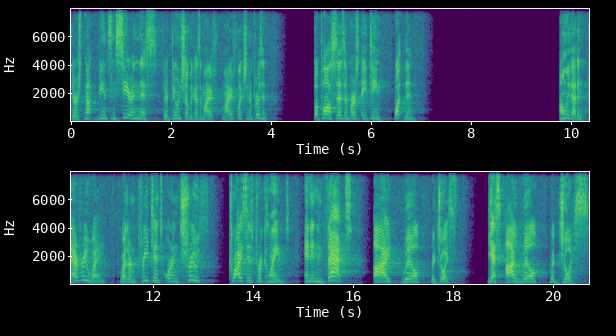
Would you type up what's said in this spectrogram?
they're not being sincere in this. They're doing so because of my, my affliction in prison. But Paul says in verse 18, What then? Only that in every way, whether in pretense or in truth, Christ is proclaimed. And in that I will rejoice. Yes, I will rejoice.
